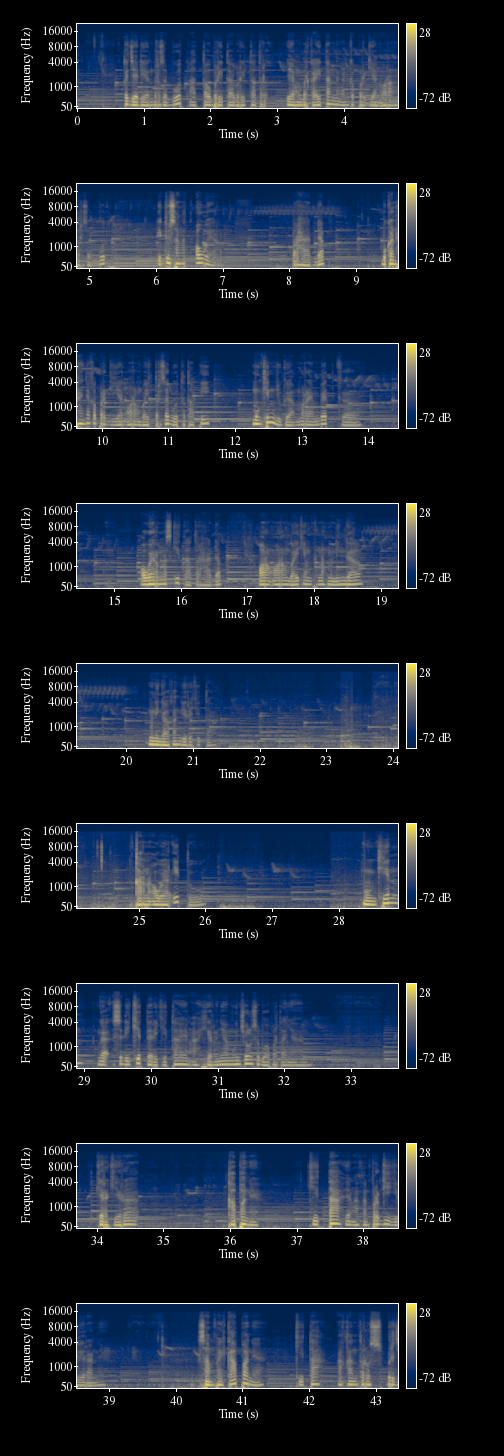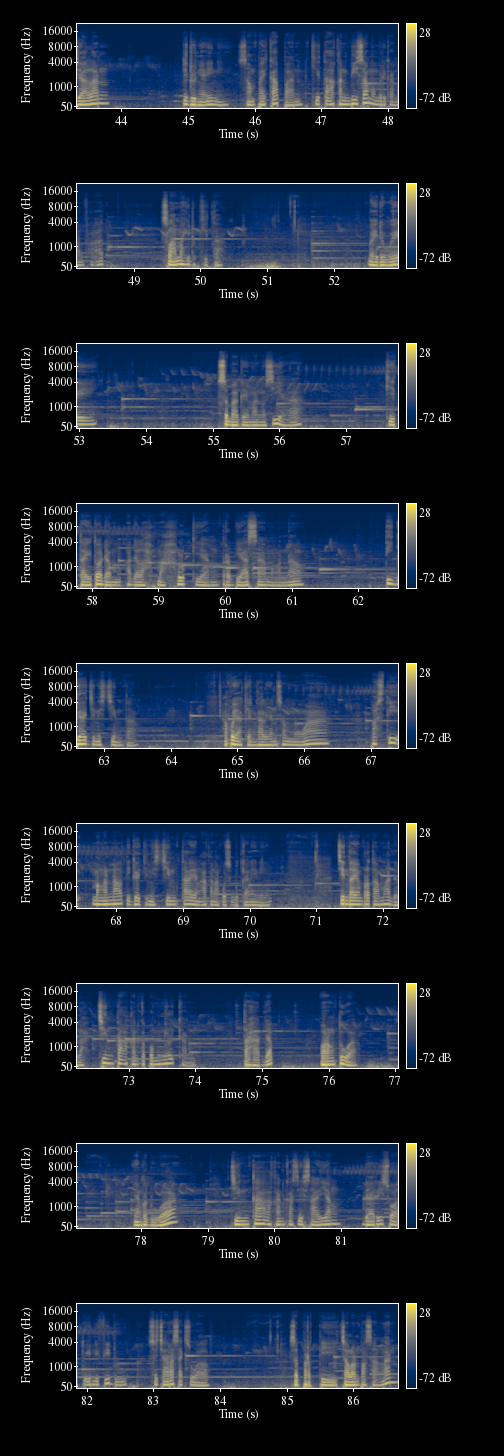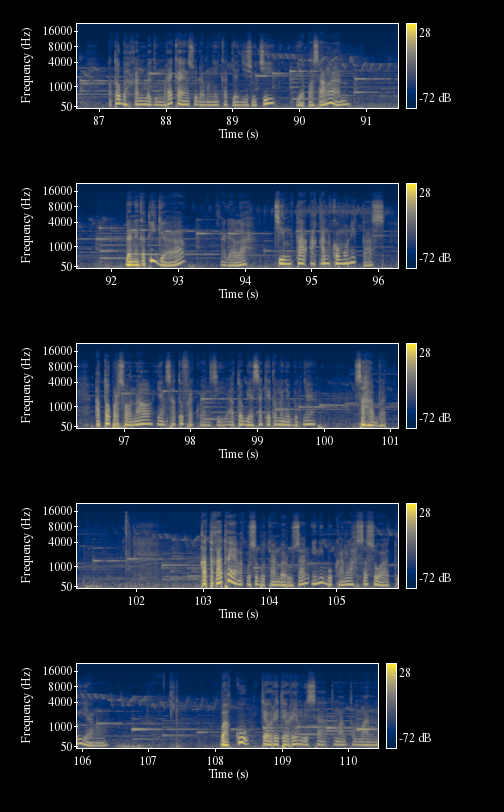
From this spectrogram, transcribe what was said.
kejadian tersebut atau berita-berita ter yang berkaitan dengan kepergian orang tersebut itu sangat aware terhadap bukan hanya kepergian orang baik tersebut tetapi mungkin juga merembet ke awareness kita terhadap orang-orang baik yang pernah meninggal meninggalkan diri kita. Karena aware itu, mungkin nggak sedikit dari kita yang akhirnya muncul sebuah pertanyaan. Kira-kira kapan ya kita yang akan pergi gilirannya? Sampai kapan ya kita akan terus berjalan di dunia ini sampai kapan kita akan bisa memberikan manfaat selama hidup kita. By the way, sebagai manusia, kita itu ada, adalah makhluk yang terbiasa mengenal tiga jenis cinta. Aku yakin kalian semua pasti mengenal tiga jenis cinta yang akan aku sebutkan ini. Cinta yang pertama adalah cinta akan kepemilikan terhadap orang tua. Yang kedua, cinta akan kasih sayang dari suatu individu secara seksual. Seperti calon pasangan atau bahkan bagi mereka yang sudah mengikat janji suci, ya pasangan. Dan yang ketiga adalah cinta akan komunitas atau personal yang satu frekuensi atau biasa kita menyebutnya sahabat. Kata-kata yang aku sebutkan barusan ini bukanlah sesuatu yang baku teori-teori yang bisa teman-teman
